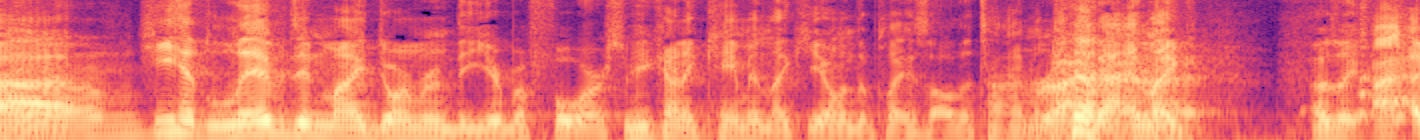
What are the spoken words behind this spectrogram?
Uh, he had lived in my dorm room the year before, so he kind of came in like he owned the place all the time, and, Right, like that, and right. like I was like, I, I,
